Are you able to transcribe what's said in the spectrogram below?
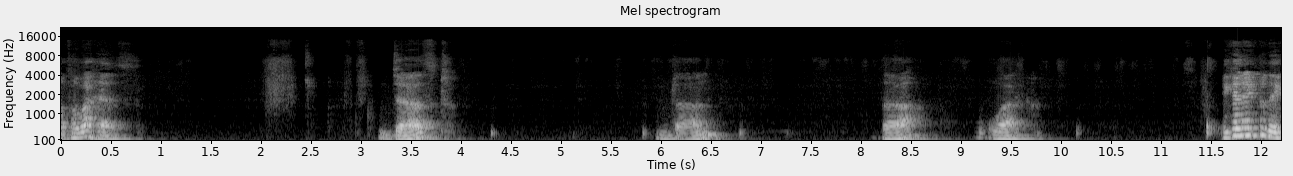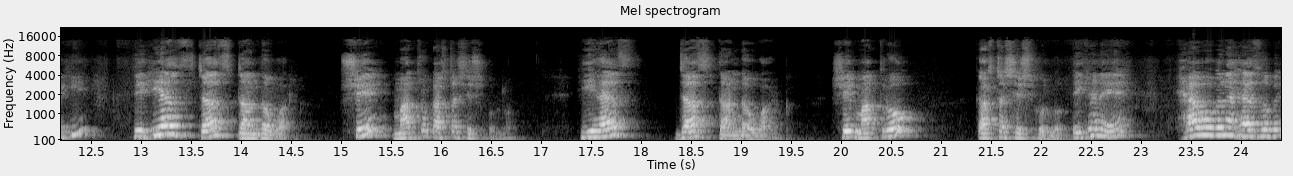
অথবা হ্যাজ জাস্ট ডান ওয়ার্ক এখানে একটু দেখি যে he has just done the work সে মাত্র কাজটা শেষ করল। He has just done the work সে মাত্র কাজটা শেষ করল। এখানে হ্যাভ হবে না হ্যাজ হবে?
